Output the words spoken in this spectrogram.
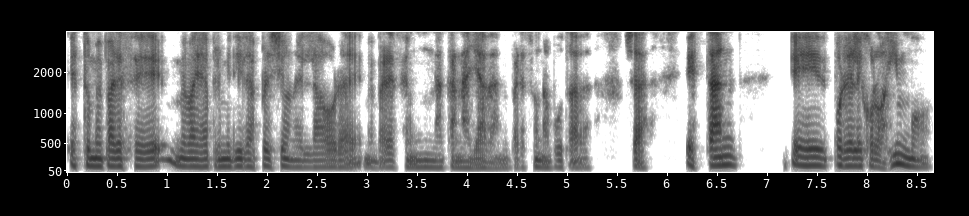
esto me parece, me vaya a permitir la expresión en la hora, me parece una canallada, me parece una putada. O sea, están eh, por el ecologismo,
